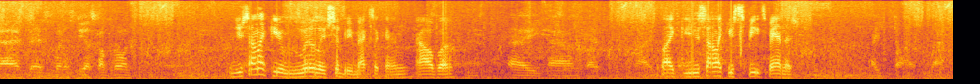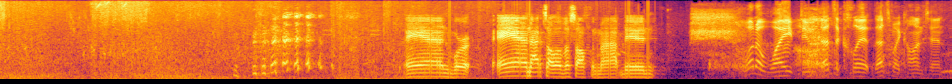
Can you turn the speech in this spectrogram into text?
este, buenos días, cabrón. You sound like you literally should be Mexican, Alba. I am, but I Like you sound like you speak Spanish. I don't. And we're and that's all of us off the map, dude. What a wipe, dude. That's a clip. That's my content.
